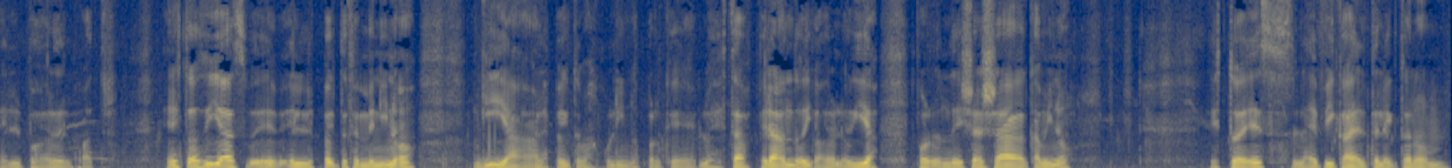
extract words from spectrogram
el poder del 4. En estos días eh, el aspecto femenino guía al aspecto masculino porque los está esperando y ahora lo guía por donde ella ya caminó. Esto es la épica del telectonón.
